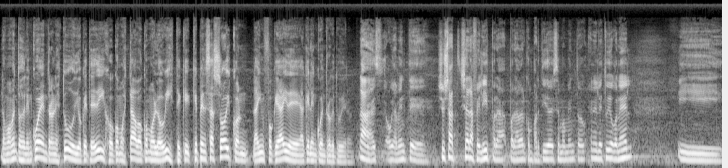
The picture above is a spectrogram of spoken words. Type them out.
los momentos del encuentro en el estudio, qué te dijo, cómo estaba, cómo lo viste, qué, qué pensás hoy con la info que hay de aquel encuentro que tuvieron. Nada, es, obviamente, yo ya, ya era feliz para, por haber compartido ese momento en el estudio con él y,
